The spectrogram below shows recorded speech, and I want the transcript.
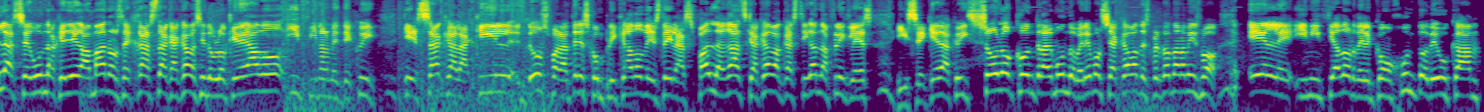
La segunda que llega a manos de Hashtag acaba siendo bloqueado. Y finalmente Quick que saca la kill. 2 para 3 complicado desde la espalda. Gats que acaba castigando a Flickless. Y se queda Quick solo contra el mundo. Veremos si acaba despertando ahora mismo el iniciador del conjunto de UCAM.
